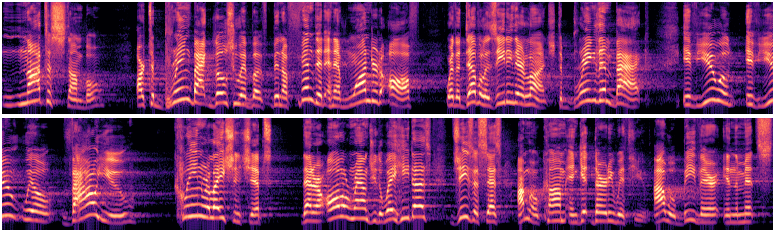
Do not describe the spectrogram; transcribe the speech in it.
not to stumble or to bring back those who have been offended and have wandered off where the devil is eating their lunch, to bring them back, if you will, if you will value clean relationships that are all around you the way He does, Jesus says, I'm going to come and get dirty with you. I will be there in the midst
